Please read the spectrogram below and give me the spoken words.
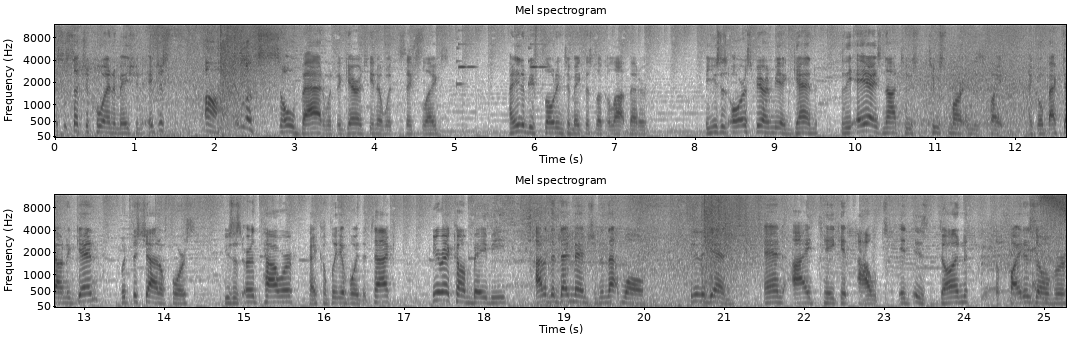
This is such a cool animation. It just, ah, oh, it looks so bad with the Giratina with six legs. I need to be floating to make this look a lot better. It uses Aura Sphere on me again, so the AI is not too, too smart in this fight. I go back down again with the Shadow Force, uses Earth Power, I completely avoid the attack. Here I come, baby, out of the dimension in that wall. Hit it again, and I take it out. It is done. The fight is over.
